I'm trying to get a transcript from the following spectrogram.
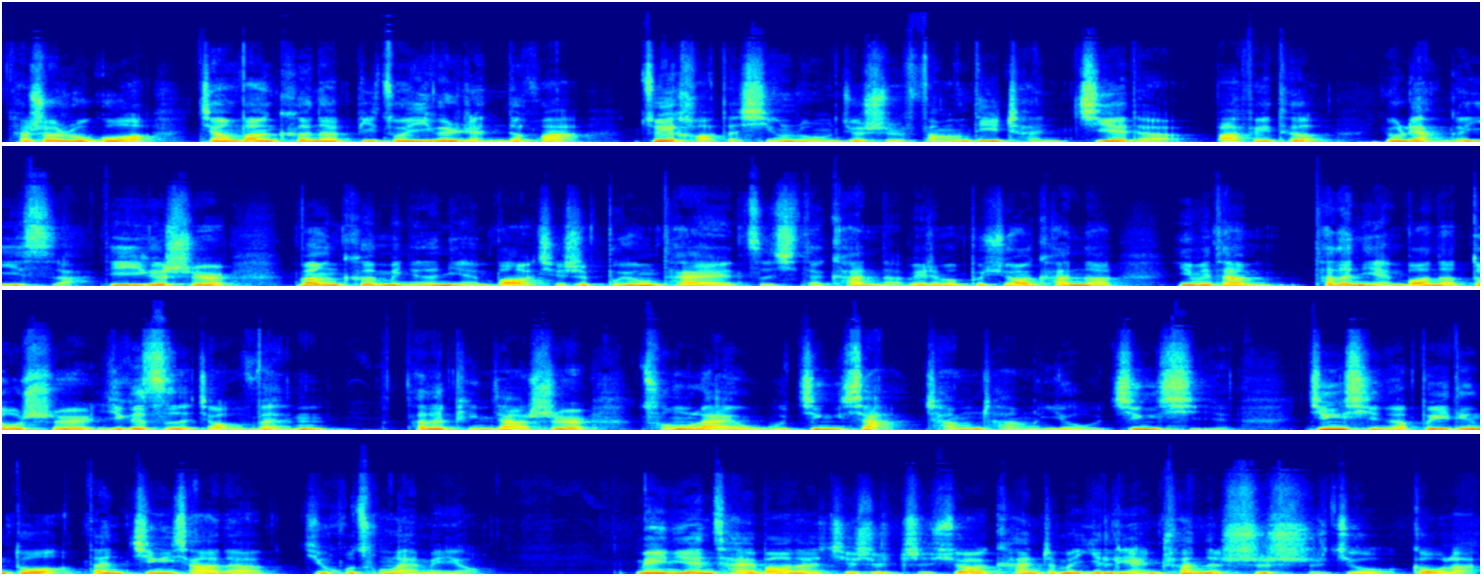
他说，如果将万科呢比作一个人的话，最好的形容就是房地产界的巴菲特。有两个意思啊，第一个是万科每年的年报其实不用太仔细的看的，为什么不需要看呢？因为它它的年报呢都是一个字叫稳，它的评价是从来无惊吓，常常有惊喜，惊喜呢不一定多，但惊吓呢几乎从来没有。每年财报呢其实只需要看这么一连串的事实就够了。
